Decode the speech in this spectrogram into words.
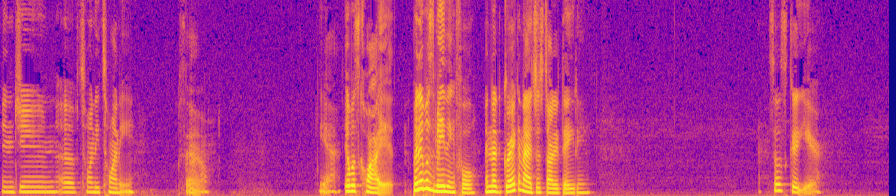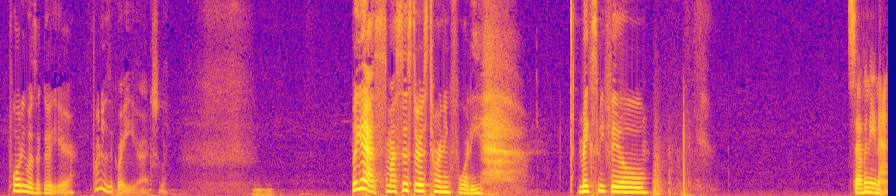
in June of 2020. So yeah, it was quiet, but it was meaningful. And then Greg and I just started dating. So it's a good year. 40 was a good year. 40 was a great year, actually. But yes, my sister is turning 40. Makes me feel 79.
